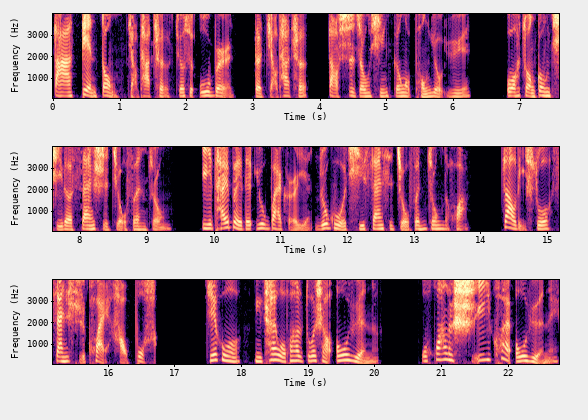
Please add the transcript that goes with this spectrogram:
搭电动脚踏车，就是 Uber 的脚踏车。到市中心跟我朋友约，我总共骑了三十九分钟。以台北的 U Bike 而言，如果我骑三十九分钟的话，照理说三十块好不好？结果你猜我花了多少欧元呢？我花了十一块欧元呢，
